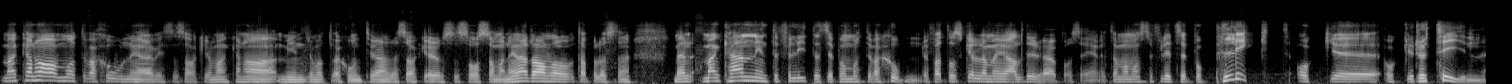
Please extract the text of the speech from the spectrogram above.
man kan ha motivation att göra vissa saker. Man kan ha mindre motivation till att göra andra saker. Och så såsar man ena dagen och tappar lusten. Men man kan inte förlita sig på motivation. För att då skulle man ju aldrig röra på sig. Utan man måste förlita sig på plikt och, eh, och rutin.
